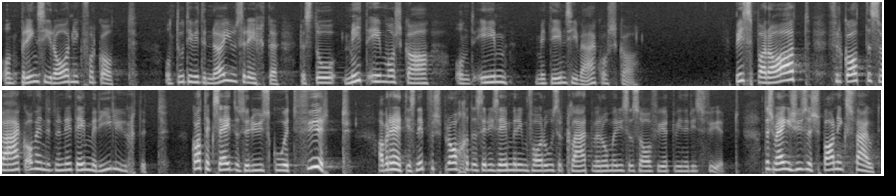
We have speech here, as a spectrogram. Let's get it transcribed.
und bring sie in Ordnung vor Gott. Und du dich wieder neu ausrichten, dass du mit ihm gehen willst und ihm, mit ihm seinen Weg willst Bist parat für Gottes Weg, auch wenn er dir nicht immer einleuchtet. Gott hat gesagt, dass er uns gut führt. Aber er hat uns nicht versprochen, dass er uns immer im Voraus erklärt, warum er uns so führt, wie er uns führt. Das ist manchmal unser Spannungsfeld,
